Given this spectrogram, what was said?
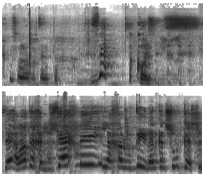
הכניסו לנו את זה לפה. זה הכל. זה, אמרתי לכם, טכני לחלוטין, אין כאן שום קשר.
